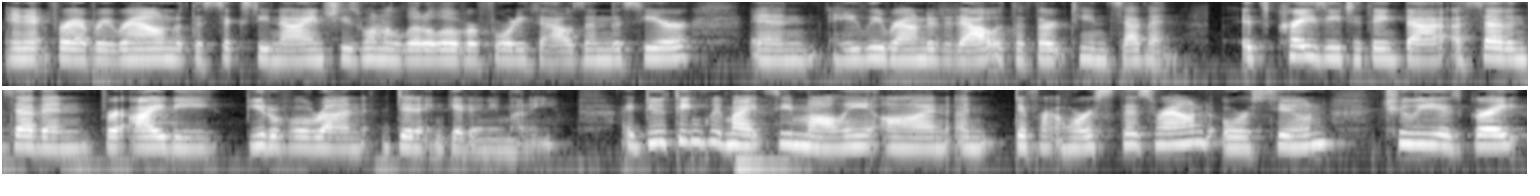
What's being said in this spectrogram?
in it for every round with the 69. She's won a little over 40,000 this year, and Haley rounded it out with a 13-7. It's crazy to think that a 7-7 for Ivy, beautiful run, didn't get any money. I do think we might see Molly on a different horse this round or soon. Chewy is great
